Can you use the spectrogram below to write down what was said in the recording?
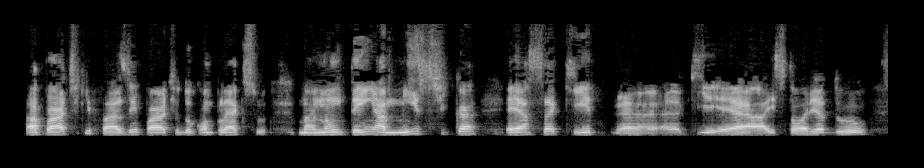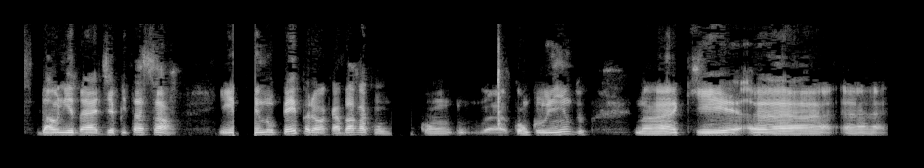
à parte que fazem parte do complexo, mas não tem a mística essa aqui, é, que é a história do, da unidade de habitação. E no paper eu acabava com, com, uh, concluindo né, que uh,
